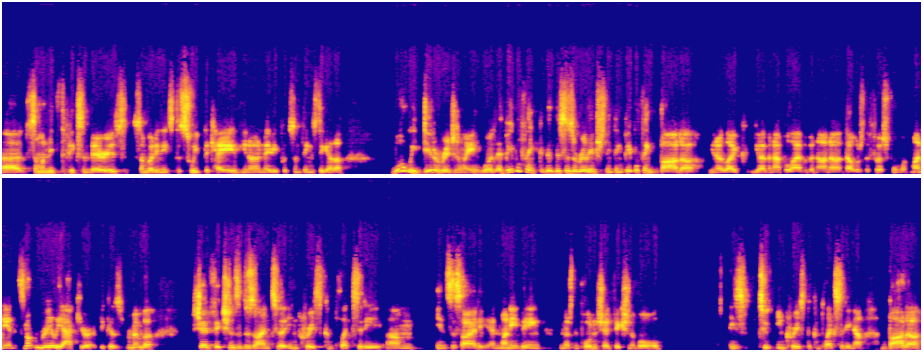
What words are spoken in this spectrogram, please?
uh, someone needs to pick some berries. Somebody needs to sweep the cave, you know, and maybe put some things together. What we did originally was, and people think this is a really interesting thing. People think barter, you know, like you have an apple, I have a banana. That was the first form of money, and it's not really accurate because remember, shared fictions are designed to increase complexity um, in society, and money being the most important shared fiction of all is to increase the complexity. Now, barter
